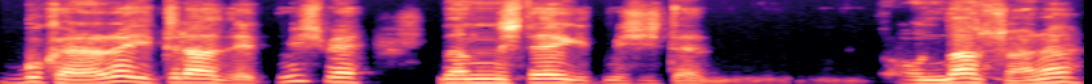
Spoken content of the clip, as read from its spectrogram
bu karara itiraz etmiş ve Danıştay'a gitmiş işte. Ondan sonra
